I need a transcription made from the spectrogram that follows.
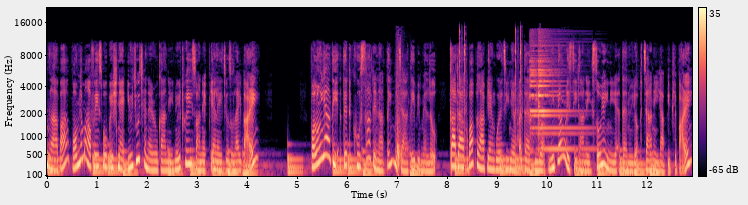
င်္ဂလာပါဘောမြန်မာ Facebook Page နဲ့ YouTube Channel တို့ကနေနှွေးထွေးစွာနဲ့ပြန်လည်ကြိုဆိုလိုက်ပါတယ်ဘောလုံးရသည့်အသစ်တစ်ခုစတင်တာသိမကြသေးပေမဲ့လို့ကာတာကမ္ဘာဖလားပြိုင်ပွဲကြီးနဲ့ပတ်သက်ပြီးတော့နီးပြောင်းရီစီကနေစိုးရိမ်နေတဲ့အတန်တွေတော့ကြားနေရပြီဖြစ်ပါတယ်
